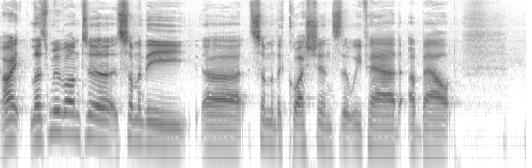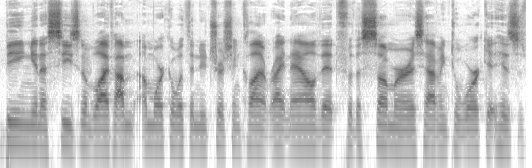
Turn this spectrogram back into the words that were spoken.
All right, let's move on to some of the uh, some of the questions that we've had about being in a season of life. I'm I'm working with a nutrition client right now that for the summer is having to work at his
